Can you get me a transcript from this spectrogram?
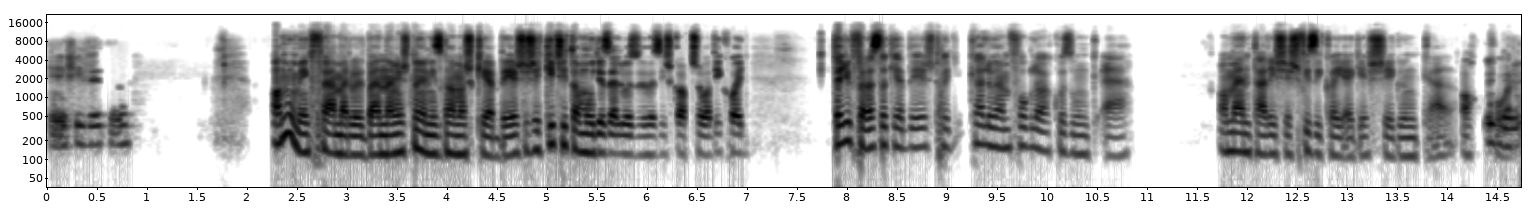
én is így. Ami még felmerült bennem, és nagyon izgalmas kérdés, és egy kicsit amúgy az előzőhöz is kapcsolódik, hogy tegyük fel azt a kérdést, hogy kellően foglalkozunk-e a mentális és fizikai egészségünkkel akkor.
